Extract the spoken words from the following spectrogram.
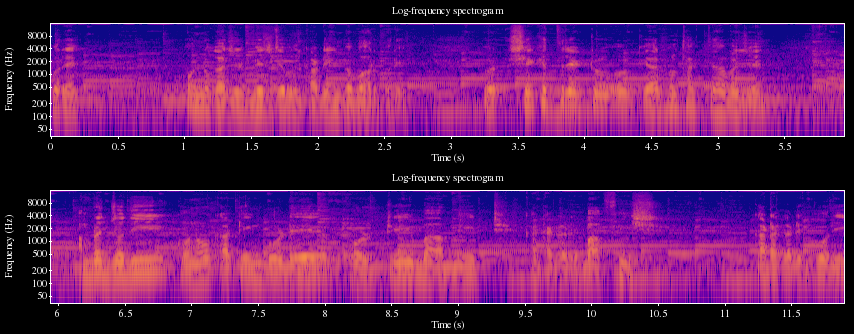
করে অন্য কাজে ভেজিটেবল কাটিং ব্যবহার করি। তো সেক্ষেত্রে একটু কেয়ারফুল থাকতে হবে যে, আমরা যদি কোনো কাটিং বোর্ডে পোলট্রি বা মিট কাটাকাটি বা ফিশ কাটাকাটি করি,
